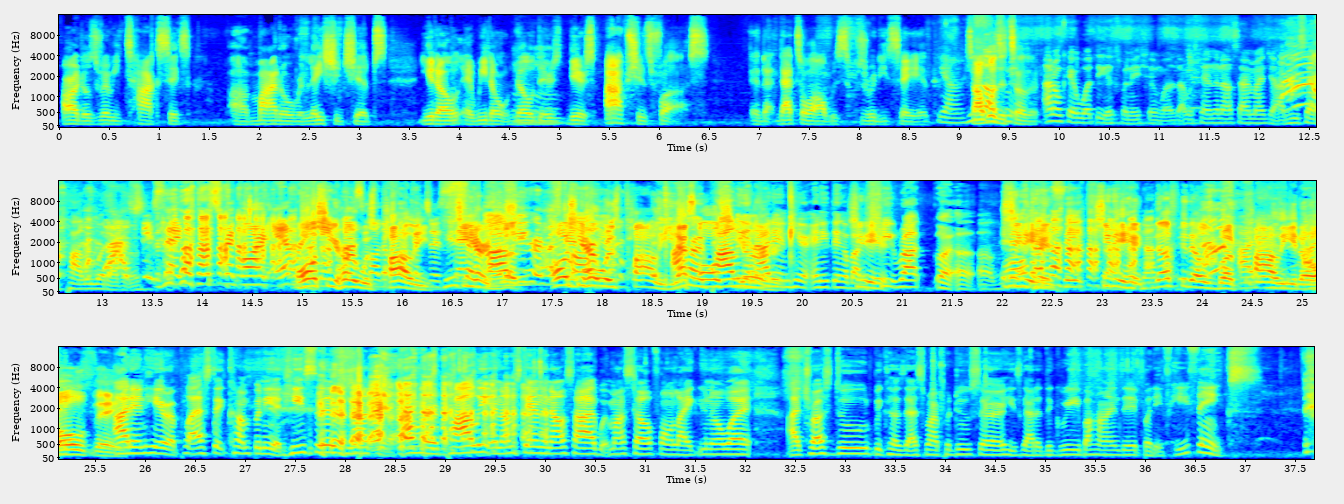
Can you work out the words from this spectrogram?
are those very toxic uh, mono relationships you know and we don't know there's there's options for us and that, that's all I was really saying. Yeah. So I wasn't me. telling her. I don't care what the explanation was. I was standing outside my job. He said, "Polly, whatever." She said disregard everything. All she heard was motherfucker Polly. just She heard All she heard was All she heard Polly. was Polly. That's I heard all Polly she heard. and I didn't hear anything about She a sheetrock or uh, uh, She didn't hear, she didn't hear nothing else but Polly in the I didn't- whole thing. I didn't hear a plastic company adhesive, nothing. I heard Polly, and I'm standing outside with my cell phone, like, you know what? I trust dude because that's my producer. He's got a degree behind it. But if he thinks,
